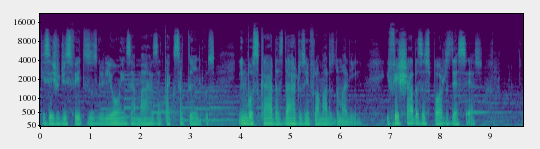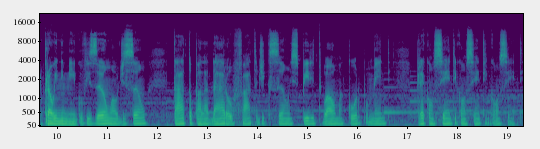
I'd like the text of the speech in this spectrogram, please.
Que sejam desfeitos os grilhões, amarras, ataques satânicos, emboscadas, dardos inflamados do maligno, e fechadas as portas de acesso para o inimigo, visão, audição, tato, paladar, olfato, dicção, espírito, alma, corpo, mente, preconsciente, consciente e inconsciente.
